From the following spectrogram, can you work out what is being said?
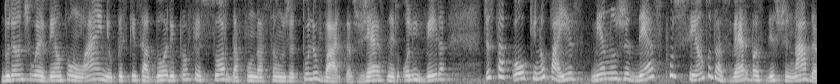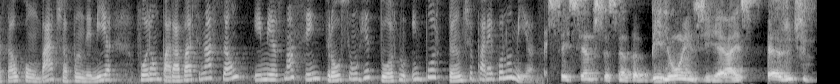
Durante o evento online, o pesquisador e professor da Fundação Getúlio Vargas, Gessner Oliveira, destacou que no país, menos de 10% das verbas destinadas ao combate à pandemia foram para a vacinação e, mesmo assim, trouxe um retorno importante para a economia. 660 bilhões de reais. A gente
